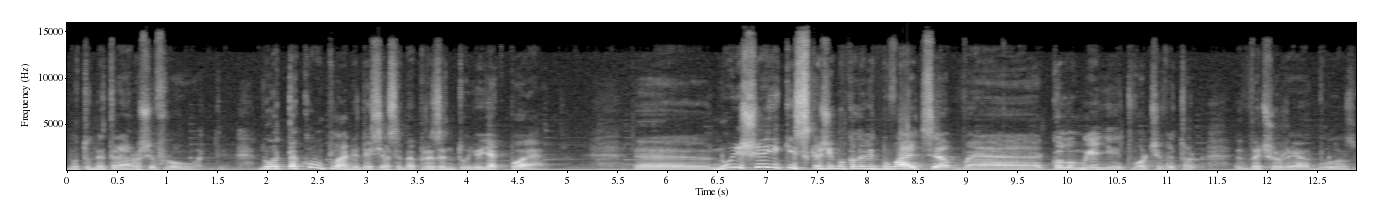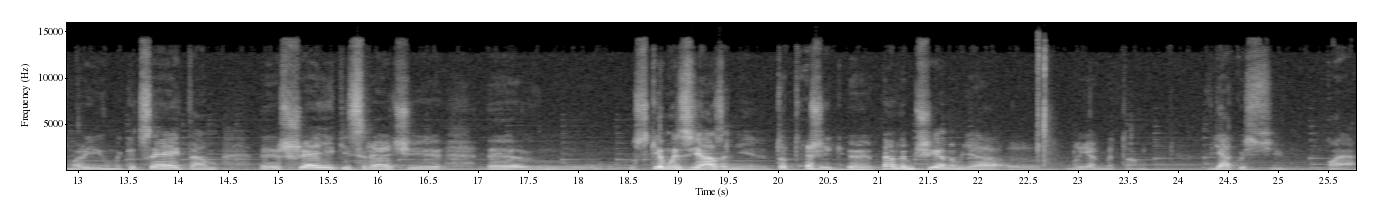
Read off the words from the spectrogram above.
Ну то не треба розшифровувати. Ну, от в такому плані десь я себе презентую як поет. Е, ну і ще якісь, скажімо, коли відбуваються в е, Коломиї творчі вечори, було з Марією Микицей, там е, ще якісь речі, е, з кимось зв'язані, то теж е, певним чином я, е, ну як би там, в якості поета.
